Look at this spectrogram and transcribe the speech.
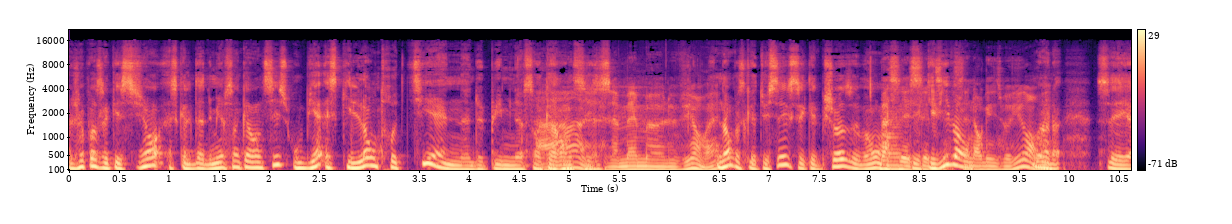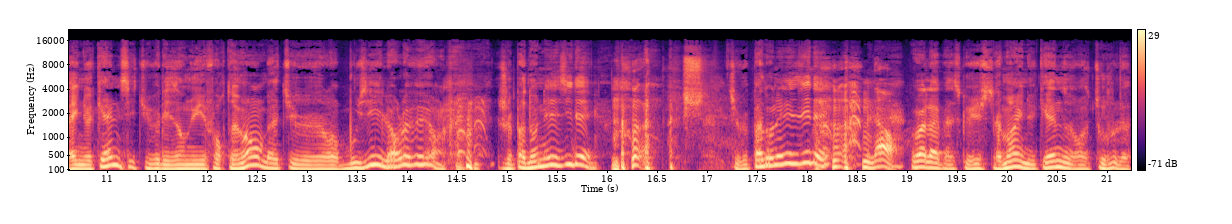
Je pose la question est-ce qu'elle date de 1946 ou bien est-ce qu'ils l'entretiennent depuis Ah, 1946 la même euh, levure, ouais. Non, parce que tu sais que c'est quelque chose bon Bah, euh, c'est qui, est vivant. c'est un organisme vivant. oui. Voilà. C'est Heineken, si tu veux les ennuyer fortement, bah, tu leur bousilles leur levure. Je veux pas donner les idées. Je veux pas donner les idées. non. Voilà, parce que justement, Heineken, euh, tout, le-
